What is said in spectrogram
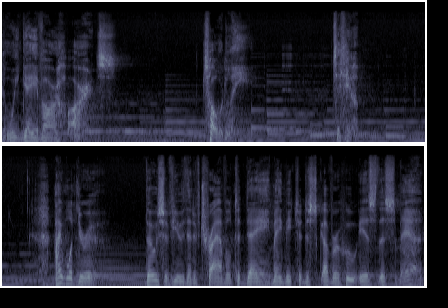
And we gave our hearts totally to Him. I wonder, those of you that have traveled today, maybe to discover who is this man.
